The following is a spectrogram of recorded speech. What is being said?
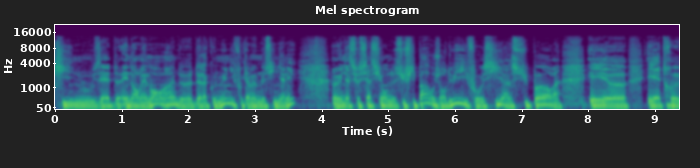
qui nous aide énormément hein, de, de la commune. Il faut quand même le signaler. Une association ne suffit pas aujourd'hui. Il faut aussi un support et, euh, et être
